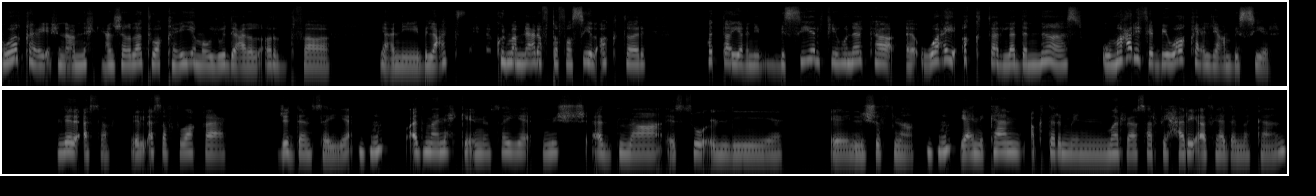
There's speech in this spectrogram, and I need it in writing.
واقعي إحنا عم نحكي عن شغلات واقعية موجودة على الأرض ف يعني بالعكس إحنا كل ما بنعرف تفاصيل أكثر حتى يعني بصير في هناك آه، وعي أكثر لدى الناس ومعرفة بواقع اللي عم بيصير. للأسف للأسف واقع جدا سيء. وقد ما نحكي إنه سيء مش قد ما السوء اللي اللي شفناه. يعني كان أكثر من مرة صار في حريقة في هذا المكان.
